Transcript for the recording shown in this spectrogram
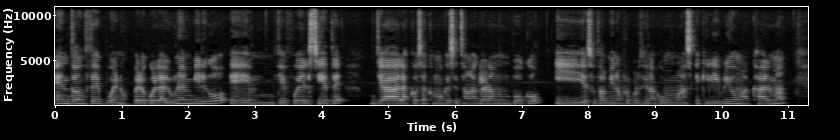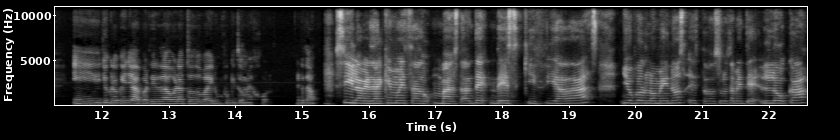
Entonces, bueno, pero con la luna en Virgo, em, que fue el 7, ya las cosas como que se están aclarando un poco y eso también nos proporciona como más equilibrio, más calma y yo creo que ya a partir de ahora todo va a ir un poquito mejor. ¿verdad? Sí, la verdad es que hemos estado bastante desquiciadas. Yo por lo menos he estado absolutamente loca,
